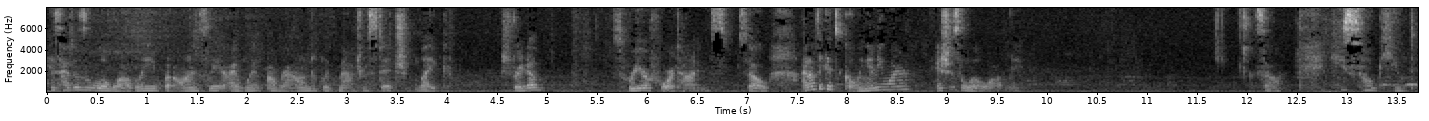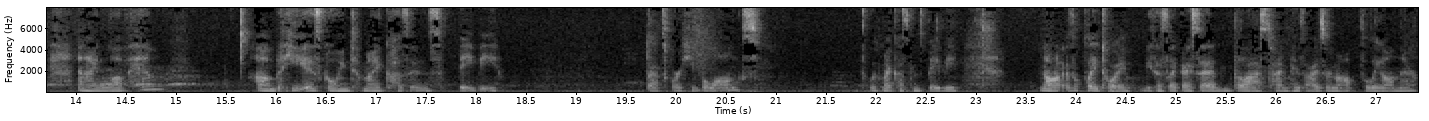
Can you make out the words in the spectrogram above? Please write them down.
His head is a little wobbly, but honestly, I went around with mattress stitch like straight up three or four times. So I don't think it's going anywhere. It's just a little wobbly. So he's so cute and I love him. Um, but he is going to my cousin's baby. That's where he belongs with my cousin's baby. Not as a play toy because like I said, the last time his eyes are not fully on there.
